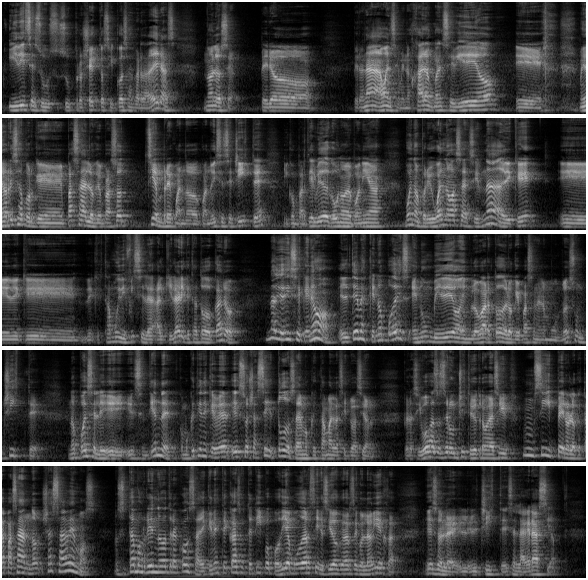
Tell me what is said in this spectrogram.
y dice sus, proyectos y cosas verdaderas. No lo sé. Pero, pero nada, bueno, se me enojaron con ese video. Eh, me dio risa porque pasa lo que pasó siempre cuando, cuando hice ese chiste y compartí el video que uno me ponía, bueno, pero igual no vas a decir nada de que, eh, de que, de que está muy difícil alquilar y que está todo caro. Nadie dice que no. El tema es que no podés en un video englobar todo lo que pasa en el mundo. Es un chiste. No podés, eh, ¿se entiende? Como que tiene que ver, eso ya sé, todos sabemos que está mal la situación. Pero si vos vas a hacer un chiste y otro va a decir, mm, sí, pero lo que está pasando, ya sabemos. Nos estamos riendo de otra cosa, de que en este caso este tipo podía mudarse y decidió quedarse con la vieja. Eso es el, chiste, esa es la gracia.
